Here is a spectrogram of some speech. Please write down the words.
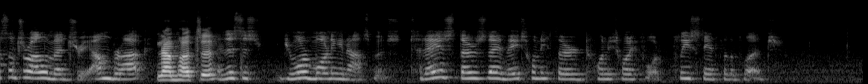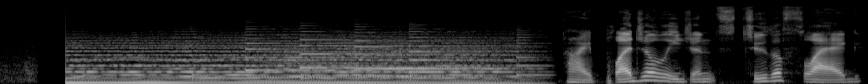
Central Elementary. I'm Brock, And I'm Hudson. and this is your morning announcements. Today is Thursday, May 23rd, 2024. Please stand for the pledge. I pledge allegiance to the flag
